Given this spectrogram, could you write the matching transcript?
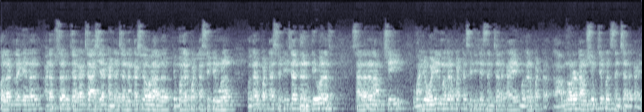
पलटलं गेलं. हडपसर जगाच्या आशिया खंडाच्या नकाशावर आलं. ते मगरपट्टा सिटीमुळं. मगरपट्टा सिटीच्या धर्तीवरच. साधारण आमची माझे वडील मगरपट्टा सिटीचे संचालक आहे. मगरपट्टा अमनोरा टाउनशिपचे पण संचालक आहे.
